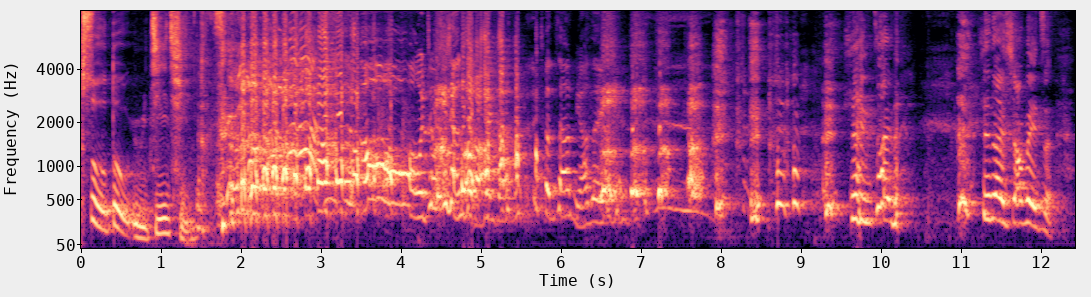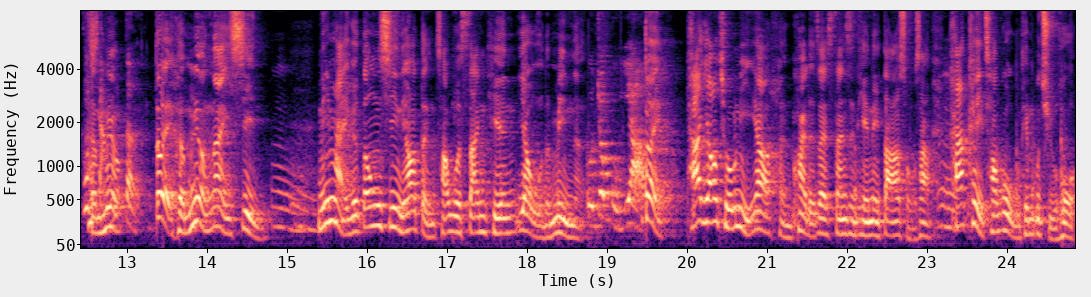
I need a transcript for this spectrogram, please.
速度与激情。哦，我就不想讲这个，就知道你要这个。现在的 现在的消费者很没有对，很没有耐性。嗯，你买个东西，你要等超过三天，要我的命了。我就不要。对，他要求你要很快的在三四天内到他手上，他可以超过五天不取货，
